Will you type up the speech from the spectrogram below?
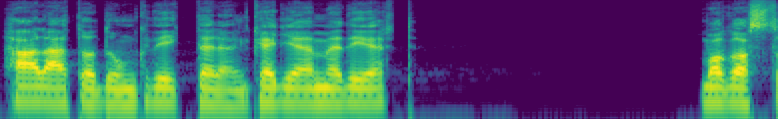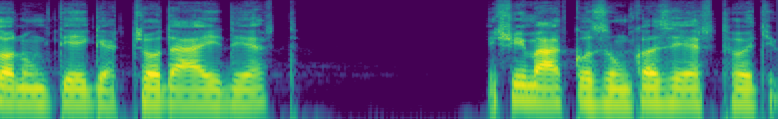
Hálát adunk végtelen kegyelmedért, magasztalunk téged csodáidért, és imádkozunk azért, hogy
